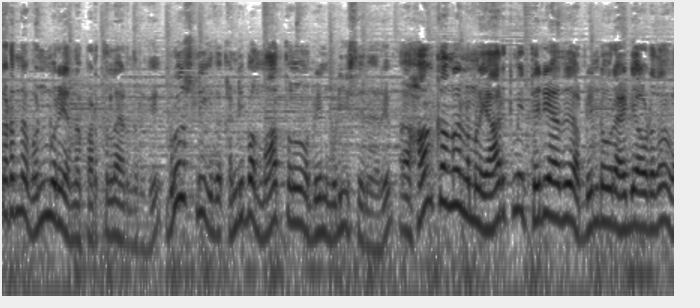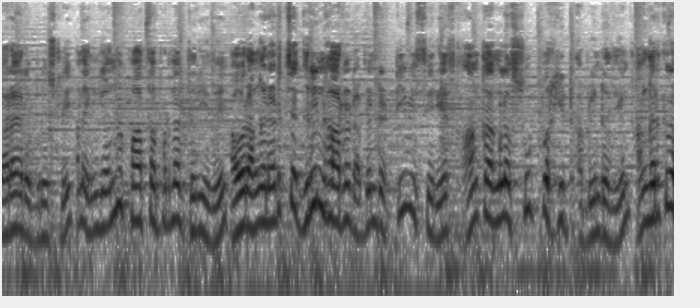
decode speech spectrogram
கடந்த வன்முறை அந்த படத்தெல்லாம் இருந்திருக்கு. ப்ரூஸ்லி இதை கண்டிப்பா மாத்தணும் அப்படின்னு முடிவு செய்றாரு. ஹாங்காங்கில் ஹாங்காங்ல யாருக்குமே தெரியாது அப்படின்ற ஒரு ஐடியாவோட தான் வராரு ப்ரூஸ்லி ஆனா இங்க வந்து பார்த்த அப்புறம் தான் தெரியுது. அவர் அங்க நடிச்ச கிரீன் ஹார்னட் அப்படின்ற டிவி சீரியஸ் ஹாங்காங்ல சூப்பர் ஹிட் அப்படின்றதையும் அங்க இருக்கிற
